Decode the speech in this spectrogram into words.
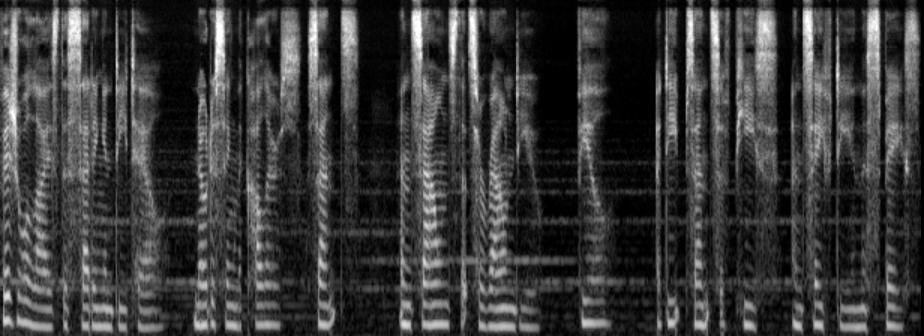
Visualize the setting in detail, noticing the colors, scents, and sounds that surround you. Feel a deep sense of peace and safety in this space.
